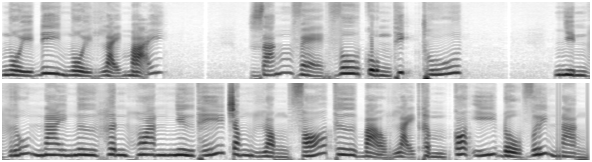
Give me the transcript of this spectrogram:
Ngồi đi ngồi lại mãi. dáng vẻ vô cùng thích thú. Nhìn hữu nai ngư hân hoan như thế trong lòng phó thư bảo lại thầm có ý đồ với nàng.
